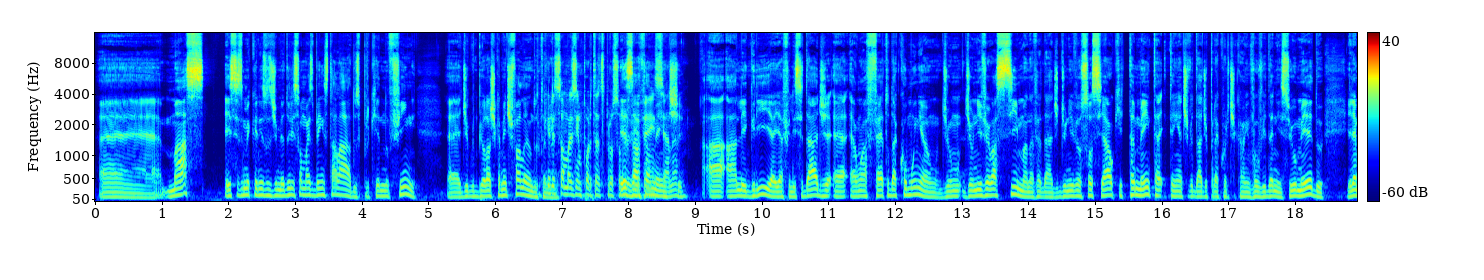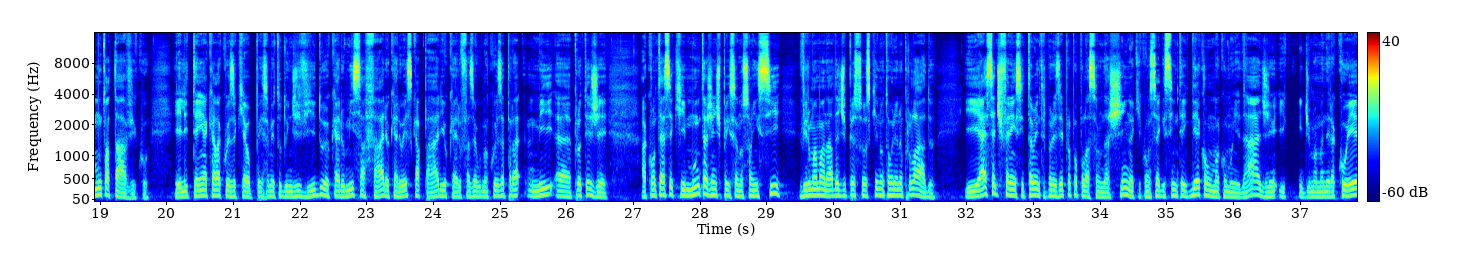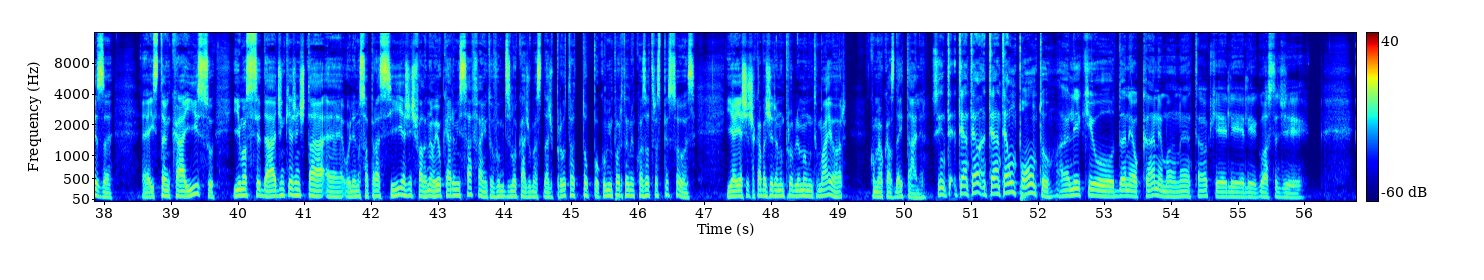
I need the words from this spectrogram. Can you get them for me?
É, mas esses mecanismos de medo eles são mais bem instalados, porque no fim é, digo biologicamente falando Porque também. eles são mais importantes para a sobrevivência, Exatamente. Né? A, a, alegria e a felicidade é, é, um afeto da comunhão, de um, de um nível acima, na verdade, de um nível social que também te, tem atividade pré-cortical envolvida nisso. E o medo, ele é muito atávico. Ele tem aquela coisa que é o pensamento do indivíduo, eu quero me safar, eu quero escapar e eu quero fazer alguma coisa para me uh, proteger. Acontece que muita gente pensando só em si vira uma manada de pessoas que não estão olhando para o lado. E essa é a diferença, então, entre, por exemplo, a população da China, que consegue se entender como uma comunidade e, e de uma maneira coesa é, estancar isso, e uma sociedade em que a gente está é, olhando só para si e a gente fala, não, eu quero me safar, então eu vou me deslocar de uma cidade para outra, tô pouco me importando com as outras pessoas. E aí a gente acaba gerando um problema muito maior como é o caso da Itália. Sim, tem até, tem até um ponto ali que o Daniel Kahneman, né, tal, que ele, ele gosta de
